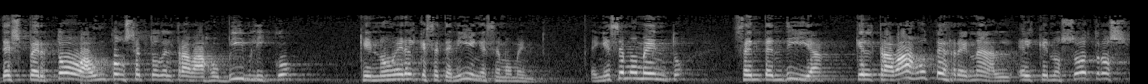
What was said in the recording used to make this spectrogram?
despertó a un concepto del trabajo bíblico que no era el que se tenía en ese momento. En ese momento se entendía que el trabajo terrenal, el que nosotros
